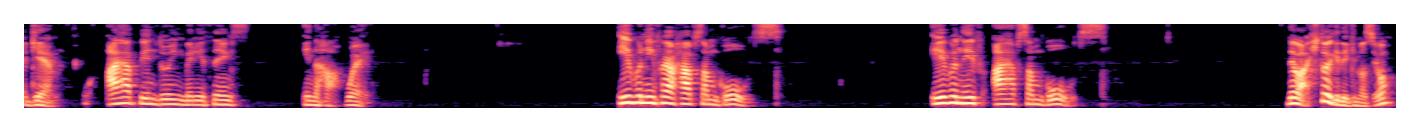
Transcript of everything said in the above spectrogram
Again, I have been doing many things in a halfway. Even if I have some goals. Even if I have some goals. では、一息でいきますよ。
